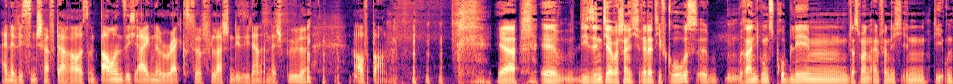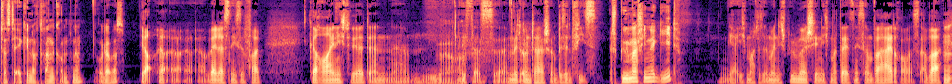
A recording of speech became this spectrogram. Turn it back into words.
eine Wissenschaft daraus und bauen sich eigene Racks für Flaschen, die sie dann an der Spüle aufbauen. Ja, äh, die sind ja wahrscheinlich relativ groß. Äh, Reinigungsproblem, dass man einfach nicht in die unterste Ecke noch drankommt, ne? Oder was? Ja, ja, ja, ja. Wenn das nicht sofort gereinigt wird, dann ähm, ja. ist das äh, mitunter schon ein bisschen fies. Spülmaschine geht? Ja, ich mache das immer in die Spülmaschine. Ich mache da jetzt nicht so ein Wahrheit raus. Aber hm.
